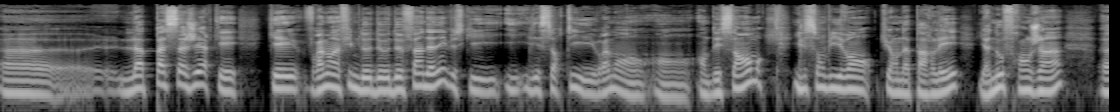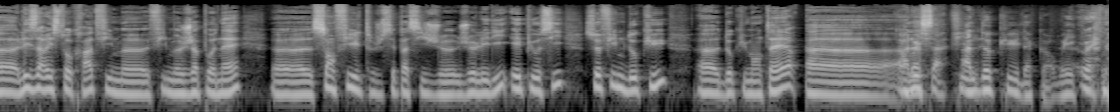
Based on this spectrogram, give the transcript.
Euh, la passagère qui est qui est vraiment un film de, de, de fin d'année puisqu'il il est sorti vraiment en, en, en, décembre. Ils sont vivants, tu en as parlé. Il y a Nos frangins, euh, Les aristocrates, film film japonais, euh, sans filtre. Je sais pas si je, je l'ai dit. Et puis aussi ce film docu euh, documentaire. Euh, ah oui, ça, film à, docu, d'accord. Oui. Ouais, non,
